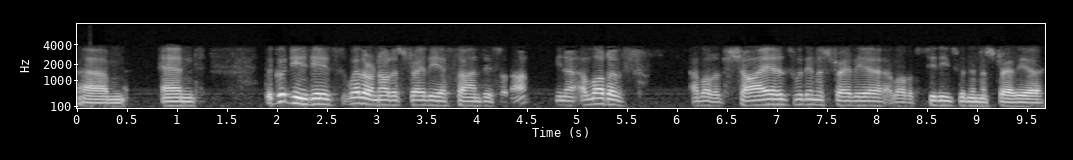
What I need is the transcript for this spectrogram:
Um, and the good news is whether or not Australia signs this or not, you know, a lot of a lot of shires within Australia, a lot of cities within Australia,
